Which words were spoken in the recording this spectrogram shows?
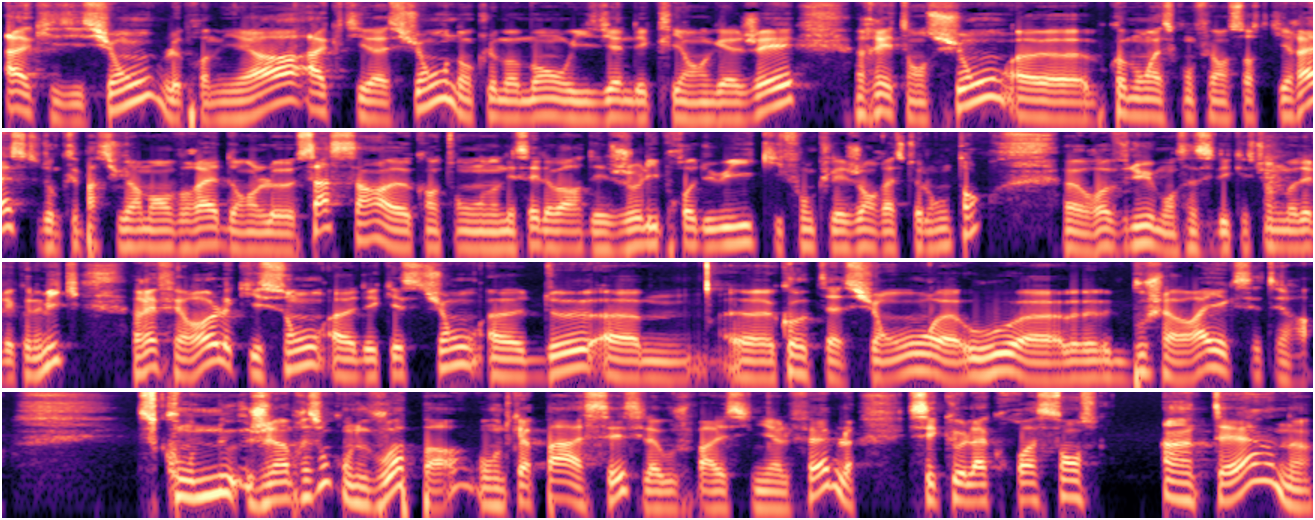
acquisition, le premier A, activation, donc le moment où ils viennent des clients engagés, rétention, euh, comment est-ce qu'on fait en sorte qu'ils restent. Donc, c'est particulièrement vrai dans le SaaS, hein, euh, quand on essaie d'avoir des jolis produits qui font que les gens restent longtemps. revenu, bon, ça c'est des questions de modèle économique. Referral, qui sont des questions de cooptation ou bouche à oreille, etc. ce qu'on, j'ai l'impression qu'on ne voit pas, en tout cas pas assez, c'est là où je parlais signal faible, c'est que la croissance interne,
